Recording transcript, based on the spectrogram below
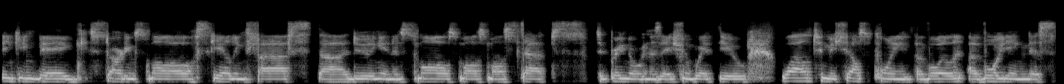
thinking big, starting small, scaling fast, uh, doing it in small, small, small steps to bring the organization with you, while to Michelle's point, avoid, avoiding this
